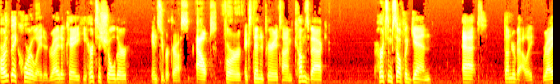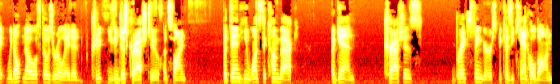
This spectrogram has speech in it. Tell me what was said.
are they correlated? Right? Okay, he hurts his shoulder in Supercross, out for extended period of time, comes back, hurts himself again at Thunder Valley. Right? We don't know if those are related. You can just crash too. That's fine. But then he wants to come back again, crashes, breaks fingers because he can't hold on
